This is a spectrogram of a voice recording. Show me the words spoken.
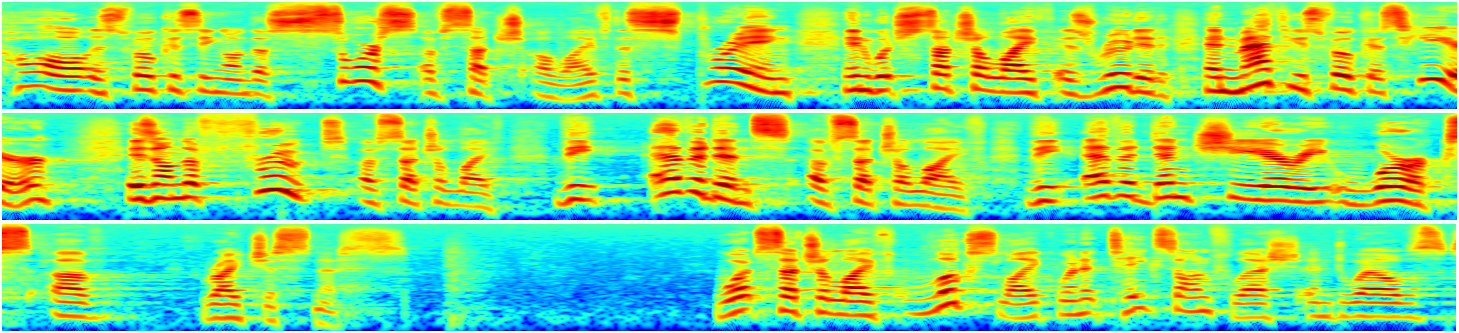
Paul is focusing on the source of such a life, the spring in which such a life is rooted. And Matthew's focus here is on the fruit of such a life, the evidence of such a life, the evidentiary works of righteousness. What such a life looks like when it takes on flesh and dwells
